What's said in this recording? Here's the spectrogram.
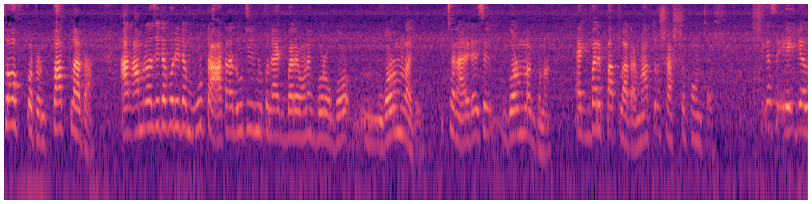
সফট কটন পাতলাটা। আর আমরা যেটা করি এটা মোটা, আটা রুটির মতন একবারে অনেক বড় গরম লাগে। বুঝছেন? না এটা এসে গরম লাগবো না। একবারে পাতলাটা, মাত্র সাতশো পঞ্চাশ। ঠিক আছে, এই গেল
